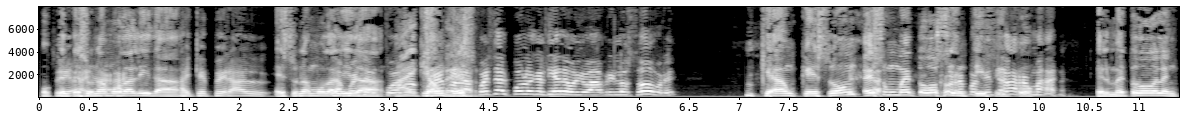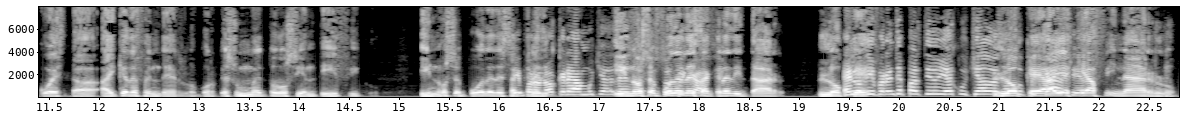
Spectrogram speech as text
Porque esta es una modalidad. Hay que esperar. Es una modalidad. La la fuerza del pueblo en el día de hoy va a abrir los sobres que aunque son es un método científico, el método de la encuesta hay que defenderlo porque es un método científico y no se puede desacreditar y no se puede desacreditar lo en los diferentes partidos ya he escuchado lo que hay es que afinarlo.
